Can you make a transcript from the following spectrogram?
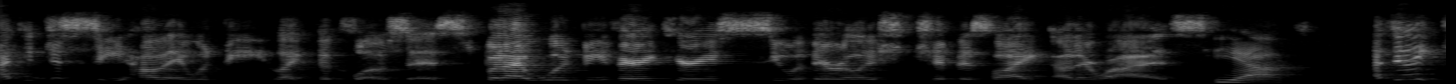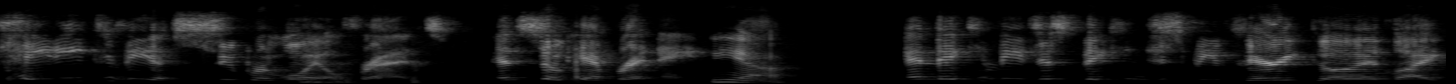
I can just see how they would be like the closest, but I would be very curious to see what their relationship is like otherwise. Yeah. I feel like Katie can be a super loyal mm-hmm. friend, and so can Brittany. Yeah. And they can be just they can just be very good like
